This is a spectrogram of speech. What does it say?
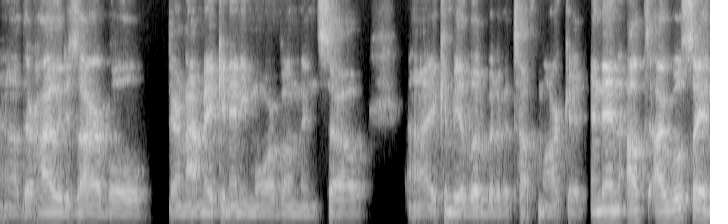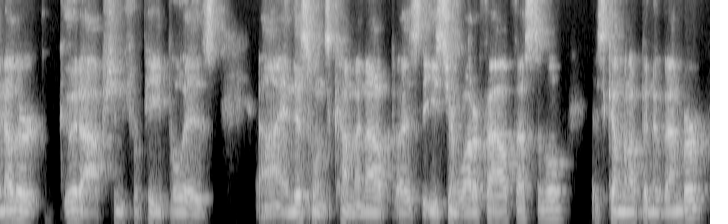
Uh, they're highly desirable. They're not making any more of them, and so uh, it can be a little bit of a tough market. And then I'll, I will say another good option for people is, uh, and this one's coming up, is the Easton Waterfowl Festival is coming up in November.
